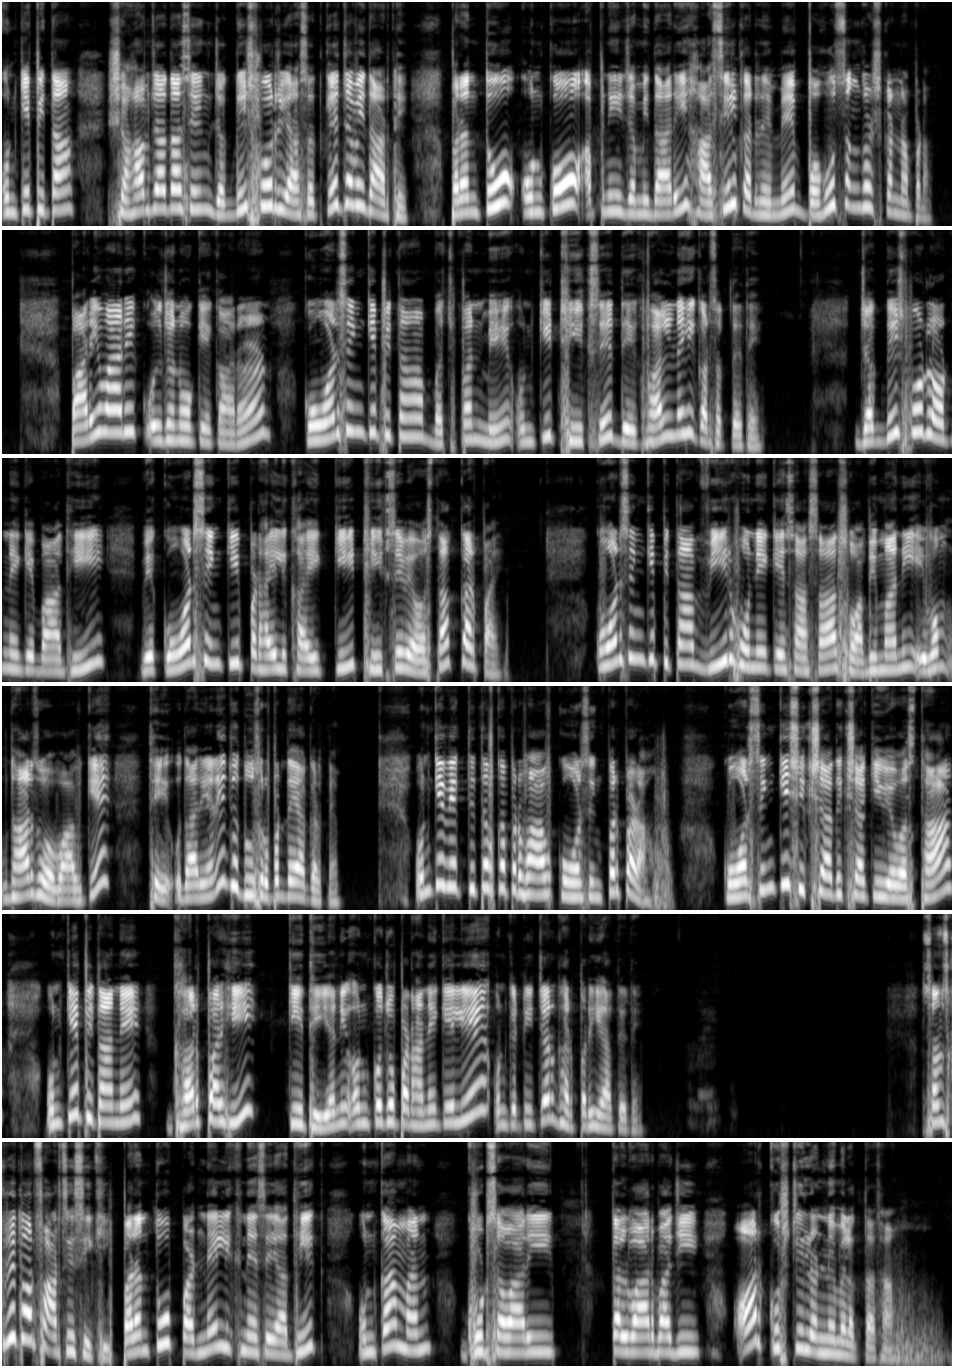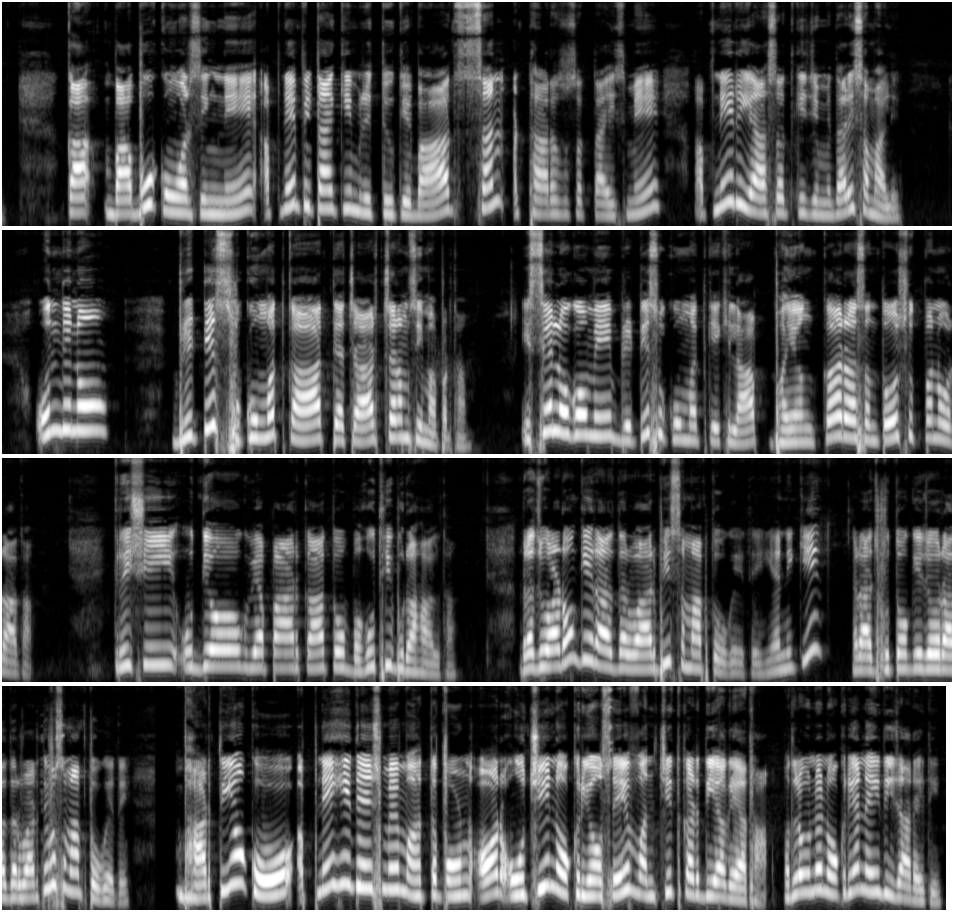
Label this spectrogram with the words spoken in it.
उनके पिता शहाबजादा सिंह जगदीशपुर रियासत के जमींदार थे, परंतु उनको अपनी जमींदारी हासिल करने में बहुत संघर्ष करना पड़ा। पारिवारिक उलझनों के कारण कुंवर सिंह के पिता बचपन में उनकी ठीक से देखभाल नहीं कर सकते थे। जगदीशपुर लौटने के बाद ही वे कुंवर सिंह की पढ़ाई लिखाई की ठीक से व्यवस्था कर पाए। कुंवर सिंह के पिता वीर होने के साथ साथ स्वाभिमानी एवं उदार स्वभाव के थे, उदार यानी जो दूसरों पर दया करते हैं। उनके व्यक्तित्व का प्रभाव कुंवर सिंह पर पड़ा। कुंवर सिंह की शिक्षा दीक्षा की व्यवस्था उनके पिता ने घर पर ही की थी, यानी उनको जो पढ़ाने के लिए उनके टीचर घर पर ही आते थे। संस्कृत और फारसी सीखी, परंतु पढ़ने लिखने से अधिक उनका मन घुड़सवारी, तलवारबाजी और कुश्ती लड़ने में लगता था। का बाबू कुंवर सिंह ने अपने पिता की मृत्यु के बाद सन 1827 में अपनी रियासत की ज़िम्मेदारी संभाली। उन दिनों ब्रिटिश हुकूमत का अत्याचार चरम सीमा पर था। इससे लोगों में ब्रिटिश हुकूमत के खिलाफ भयंकर असंतोष उत्पन्न हो रहा था। कृषि, उद्योग, व्यापार का तो बहुत ही बुरा हाल था। रजवाड़ों के राजदरबार भी समाप्त हो गए थे, यानी कि राजपूतों के जो राजदरबार थे वो समाप्त हो गए थे। भारतीयों को अपने ही देश में महत्वपूर्ण और ऊँची नौकरियों से वंचित कर दिया गया था। मतलब उन्हें नौकरियाँ नहीं दी जा रही थी।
